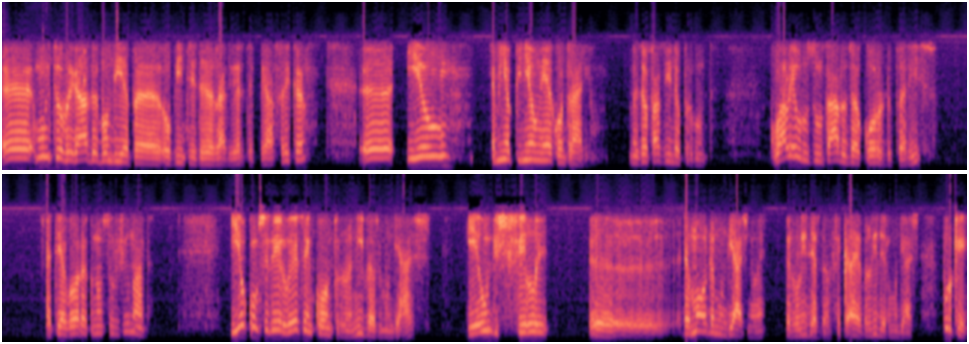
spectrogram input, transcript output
Uh, muito obrigado, bom dia para o ouvinte da Rádio RTP África. Uh, eu, a minha opinião é a contrário, mas eu faço ainda a pergunta. Qual é o resultado do Acordo de Paris? Até agora que não surgiu nada. E eu considero esse encontro a níveis mundiais é um desfile uh, da moda mundiais, não é? Pelos líderes africanos, é, líderes mundiais. Por quê?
